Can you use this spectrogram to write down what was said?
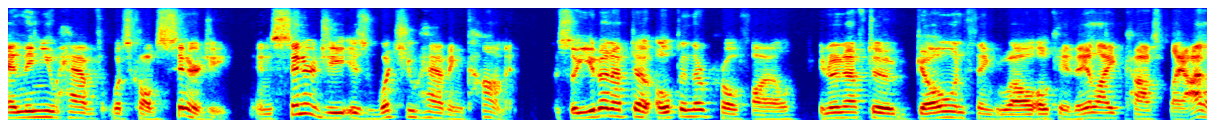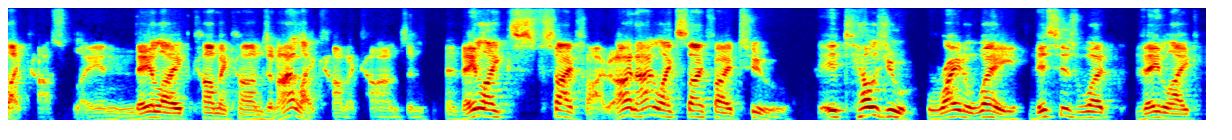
And then you have what's called synergy. And synergy is what you have in common. So you don't have to open their profile. You don't have to go and think, well, okay, they like cosplay. I like cosplay. And they like Comic Cons and I like Comic Cons. And, and they like sci fi. And I like sci fi too it tells you right away this is what they like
